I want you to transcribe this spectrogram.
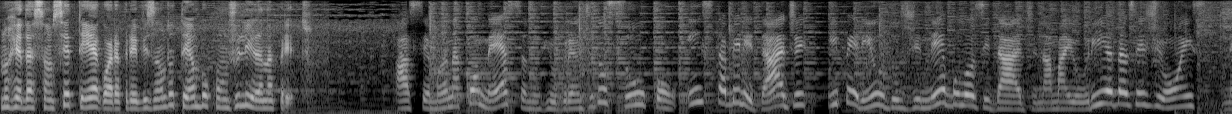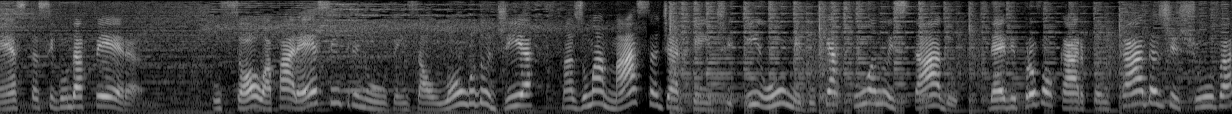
No Redação CT, agora previsão do tempo com Juliana Preto. A semana começa no Rio Grande do Sul com instabilidade e períodos de nebulosidade na maioria das regiões nesta segunda-feira. O sol aparece entre nuvens ao longo do dia, mas uma massa de ar quente e úmido que atua no estado deve provocar pancadas de chuva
